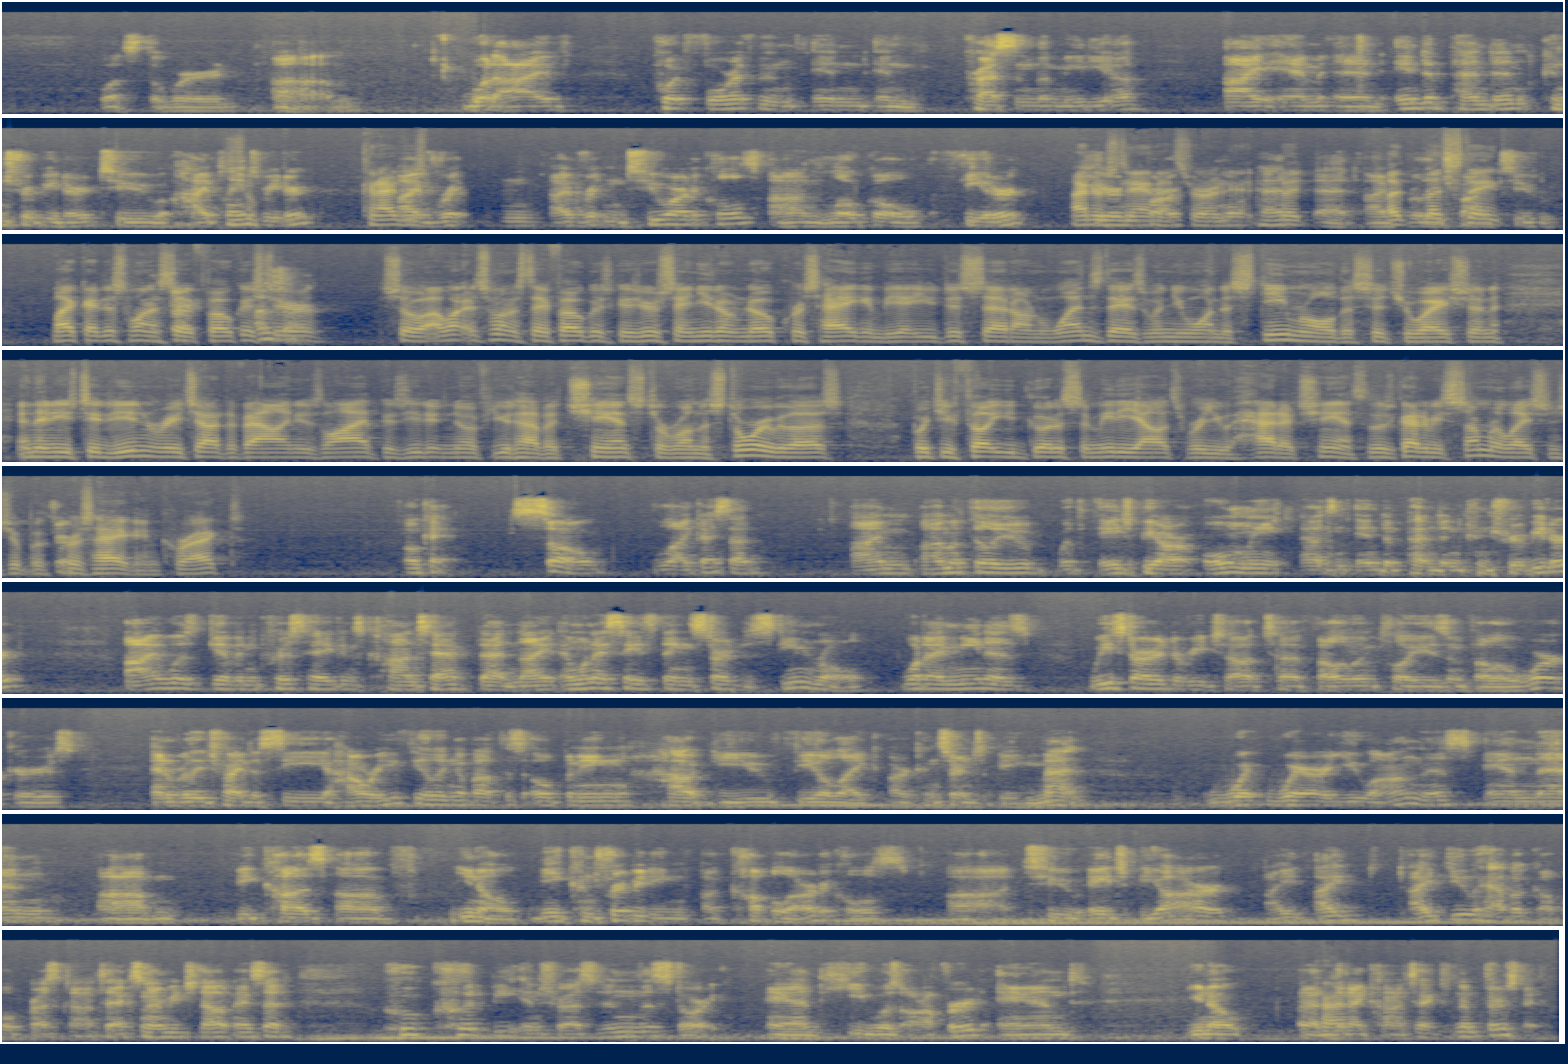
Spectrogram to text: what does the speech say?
what's the word? Um, what I've put forth in, in, in press and the media, I am an independent contributor to High Plains Reader. Can I just- I've written I've written two articles on local theater. I here in understand that, sir. Barker and Moorhead But that I've let- really let's tried stay- to. Mike, I just want to stay Sorry. focused here. So I, want, I just want to stay focused because you're saying you don't know Chris Hagan, but yet you just said on Wednesdays when you wanted to steamroll the situation, and then you said you didn't reach out to Valley News Live because you didn't know if you'd have a chance to run the story with us, but you felt you'd go to some media outlets where you had a chance. So there's got to be some relationship with Sure. Chris Hagan, correct? Okay, so like I said, I'm I'm affiliated with HPR only as an independent contributor. I was given Chris Hagen's contact that night, and when I say things started to steamroll, what I mean is we started to reach out to fellow employees and fellow workers and really try to see how are you feeling about this opening? How do you feel like our concerns are being met? Wh- where are you on this? And then um, because of you know me contributing a couple articles uh, to HPR, I, I I do have a couple press contacts, and I reached out and I said, who could be interested in this story? And he was offered, and you know, and then I contacted him Thursday.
